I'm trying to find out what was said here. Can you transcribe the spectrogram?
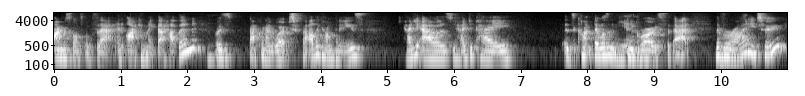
I'm responsible for that and I can make that happen. Whereas back when I worked for other companies, you had your hours, you had your pay. it's kind. There wasn't any growth for that. The variety too.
